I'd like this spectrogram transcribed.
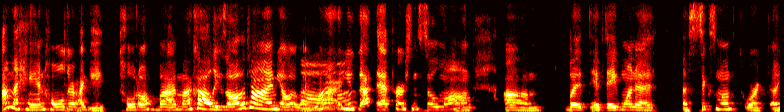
I'm a hand holder. I get told off by my colleagues all the time. Y'all are like, Aww. why are you got that person so long? Um, but if they want to a six month or a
